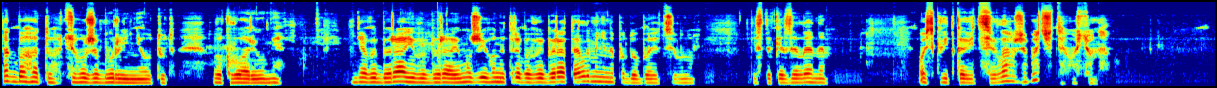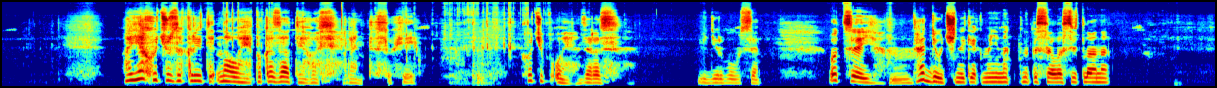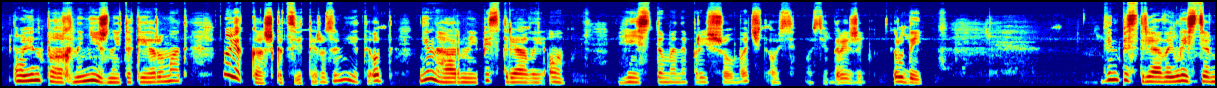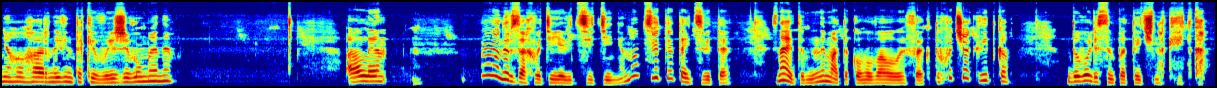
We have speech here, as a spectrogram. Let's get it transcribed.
Так багато цього жабуриння отут в акваріумі. Я вибираю, вибираю. Може, його не треба вибирати, але мені не подобається воно. Якесь таке зелене. Ось квітка відцвіла вже, бачите, ось вона. А я хочу закрити, на ой, показати ось, гляньте, сухий. Хочу, ой, зараз відірву все. Оцей гадючник, як мені написала Світлана. Ой, він пахне, ніжний такий аромат. Ну, як кашка цвіте, розумієте? От він гарний, пістрявий. О, гість до мене прийшов, бачите, ось, ось він, рижий, рудий. Він пістрявий, листя в нього гарне, він таки вижив у мене. Але ну, не в захваті я від цвітіння. Ну, цвіте та й цвіте. Знаєте, нема такого вау-ефекту. Хоча квітка доволі симпатична квітка.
